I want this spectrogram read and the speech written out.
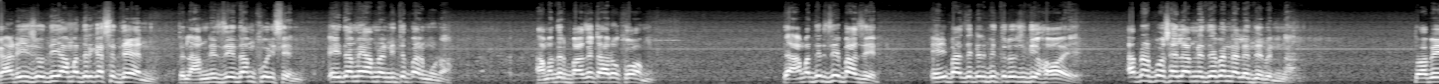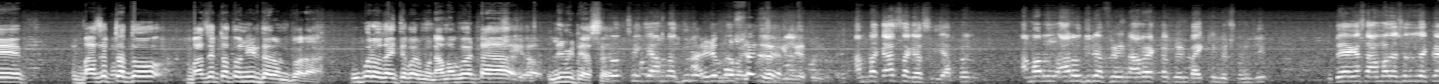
গাড়ি যদি আমাদের কাছে দেন তাহলে আপনি যে দাম কইছেন এই দামে আমরা নিতে পারব না। আমাদের বাজেট আরও কম। তা আমাদের যে বাজেট এই বাজেটের ভিতরে যদি হয় আপনার পোষাইলে আপনি দেবেন নাহলে দেবেন না। তবে বাজেটটা তো বাজেটটা তো নির্ধারণ করা। উপরেও যাইতে পারব না আমাকে একটা লিমিট আছে। আমরা কাছাকাছি আপনার আমার আরও দুইটা ফ্রেন্ড আরও একটা ফ্রেন্ড বাইক কিনবে সঞ্জীব। দেখা গেছে আমাদের সাথে একটা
